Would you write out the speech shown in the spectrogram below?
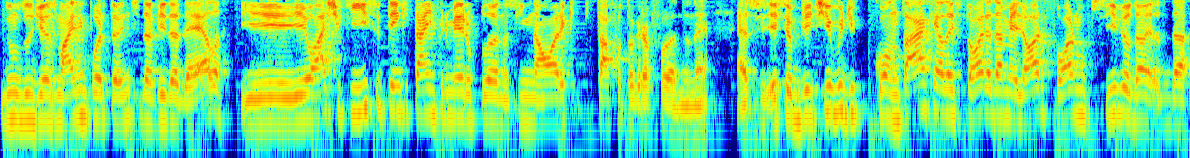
de um dos dias mais importantes da vida dela. E eu acho que isso tem que estar tá em primeiro plano, assim, na hora que tu tá fotografando, né? Esse, objetivo de contar aquela história da melhor forma possível, da, da,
